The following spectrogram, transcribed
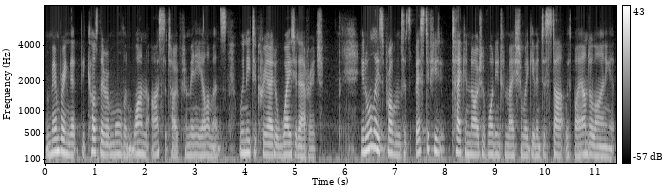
remembering that because there are more than one isotope for many elements, we need to create a weighted average. In all these problems, it's best if you take a note of what information we're given to start with by underlining it.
